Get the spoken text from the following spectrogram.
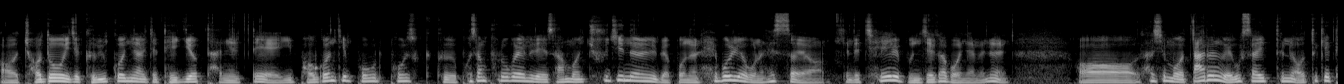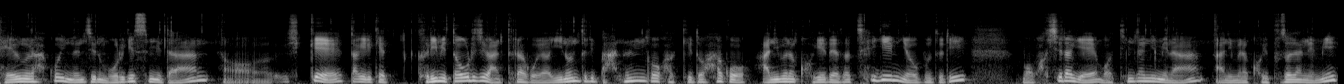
어, 저도 이제 금융권이나 이제 대기업 다닐 때 이 bug bounty 포, 포, 그 포상 프로그램에 대해서 한번 추진을 몇 번을 해보려고는 했어요. 근데 제일 문제가 뭐냐면은 어, 사실 뭐 다른 외국 사이트는 어떻게 대응을 하고 있는지는 모르겠습니다. 어, 쉽게 딱 이렇게 그림이 떠오르지 않더라고요. 인원들이 많은 것 같기도 하고 아니면 거기에 대해서 책임 여부들이 뭐 확실하게 뭐 팀장님이나 아니면 거기 부서장님이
